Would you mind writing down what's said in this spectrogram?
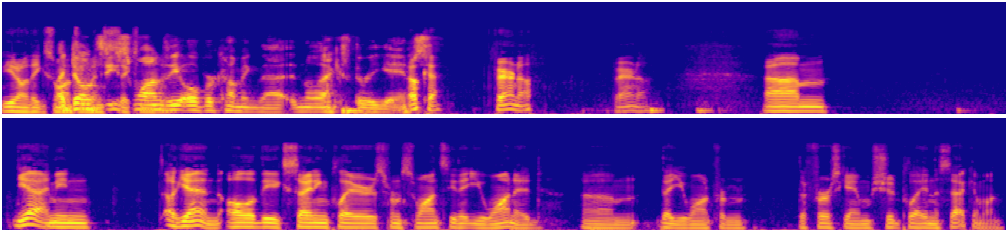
You don't think Swansea I don't see 6-1? Swansea overcoming that in the next three games. Okay. Fair enough. Fair enough. Um Yeah, I mean again, all of the exciting players from Swansea that you wanted, um, that you want from the first game should play in the second one.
